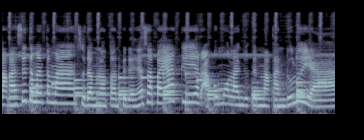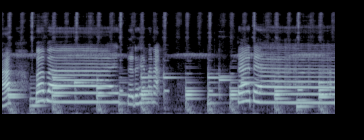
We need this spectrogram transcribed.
terima kasih teman-teman sudah menonton videonya sampai akhir. Aku mau lanjutin makan dulu ya. Bye bye. Dadah mana? Dadah.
